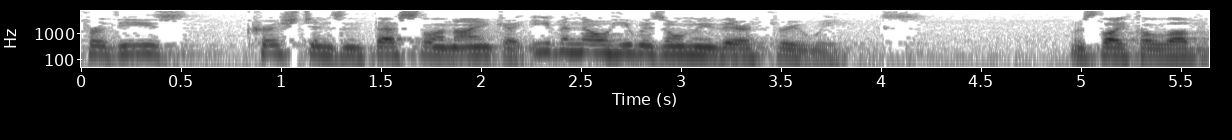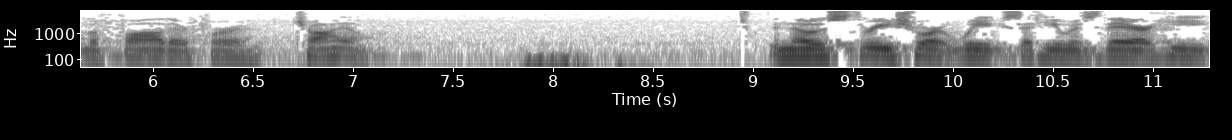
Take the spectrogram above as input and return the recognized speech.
for these Christians in Thessalonica, even though he was only there three weeks, It was like the love of a father for a child. In those three short weeks that he was there, he,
